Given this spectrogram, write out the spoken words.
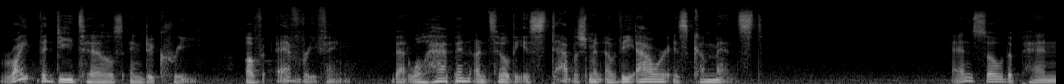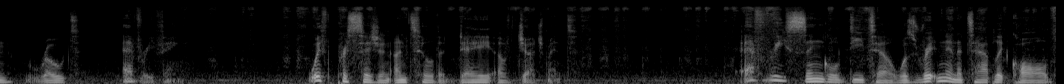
Write the details and decree of everything that will happen until the establishment of the hour is commenced. And so the pen wrote everything with precision until the day of judgment. Every single detail was written in a tablet called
